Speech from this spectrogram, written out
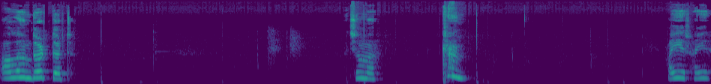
Allah'ım 4-4. Açılma. hayır, hayır.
